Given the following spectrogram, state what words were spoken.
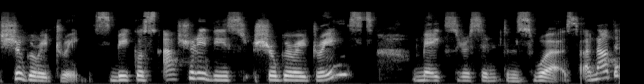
sugary drinks because actually these sugary drinks makes your symptoms worse another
